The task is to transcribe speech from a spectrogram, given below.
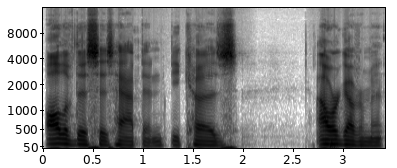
all of this has happened because our government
